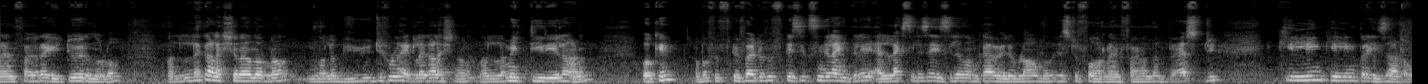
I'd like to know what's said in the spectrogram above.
നയൻ ഫൈവ് റേറ്റ് വരുന്നുള്ളൂ നല്ല കളക്ഷനാന്ന് പറഞ്ഞാൽ നല്ല ബ്യൂട്ടിഫുൾ ആയിട്ടുള്ള കളക്ഷനാണ് നല്ല മെറ്റീരിയലാണ് ഓക്കെ അപ്പോൾ fifty five to fifty six inch ലെങ്ത്തിൽ എൽ എക്സിൽ സൈസിൽ നമുക്ക് അവൈലബിൾ ആവുന്നത് ജസ്റ്റ് ഫോർ നയൻ ഫൈവ് ആണ്. The best killing killing price ആട്ടോ.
